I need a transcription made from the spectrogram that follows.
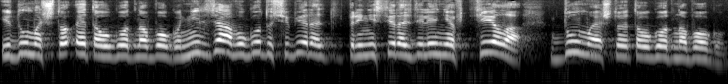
и думать, что это угодно Богу. Нельзя в угоду себе принести разделение в тело, думая, что это угодно Богу.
